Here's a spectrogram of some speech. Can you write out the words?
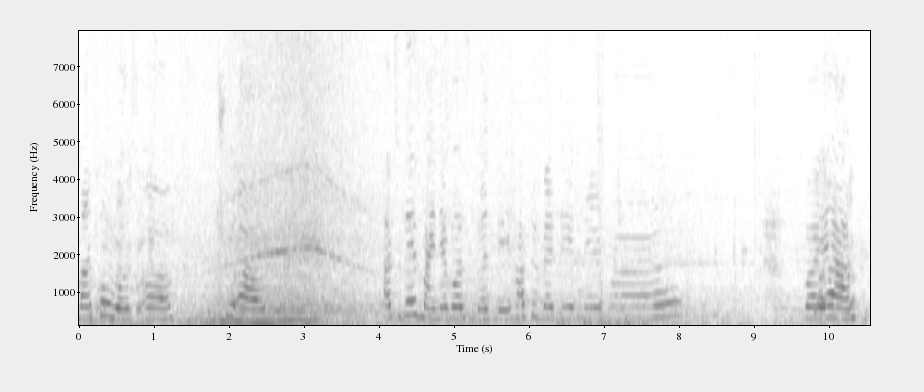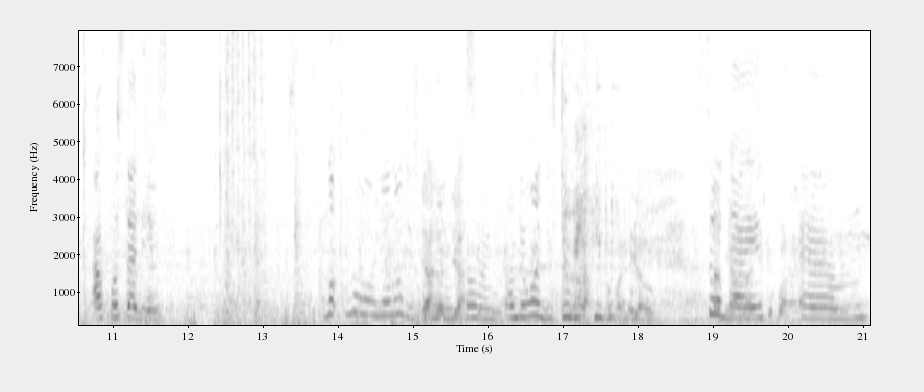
my phone was off throughout and today is my neighbor's birthday. Happy birthday, neighbor. But yeah, I've posted him. No, no, you're not disturbing me. Sorry. I'm the one disturbing you. so guys, um,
